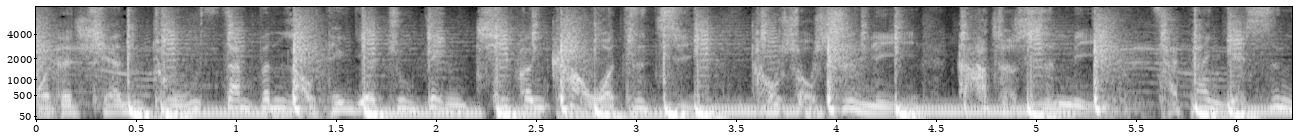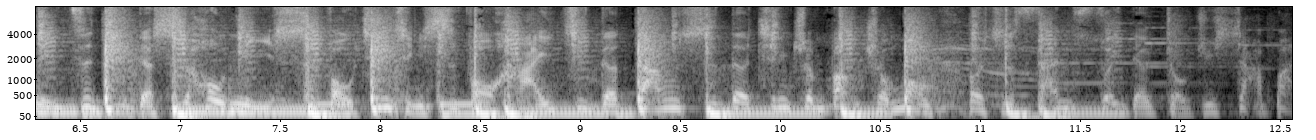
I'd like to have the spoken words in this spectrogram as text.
我的前途三分老天爷注定，七分靠我自己。投手是你，打者是你，裁判也是你自己的时候，你是否清醒？是否还记得当时的青春棒球梦？二十三岁的九局下半。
